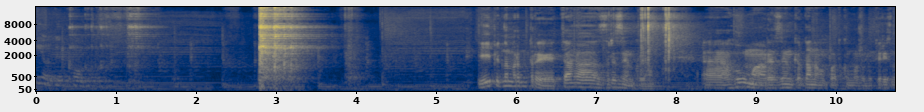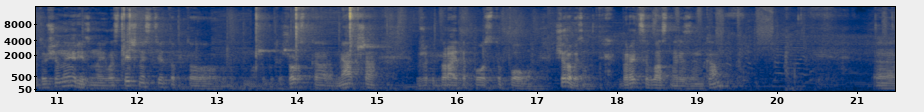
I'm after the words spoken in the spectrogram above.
І один повний. І під номером 3 тяга з резинкою. Е, Гума, резинка в даному випадку може бути різної товщини, різної еластичності, тобто може бути жорстка, м'якша. Вже підбирайте поступово. Що робиться? Береться власна резинка е,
